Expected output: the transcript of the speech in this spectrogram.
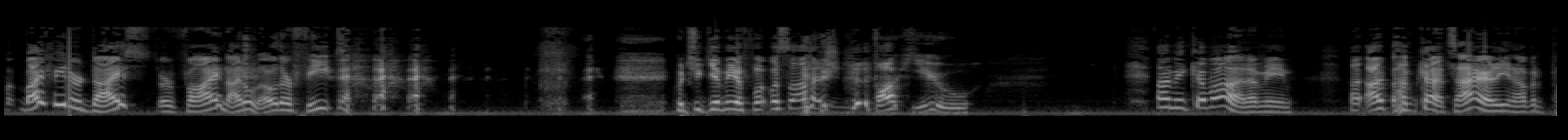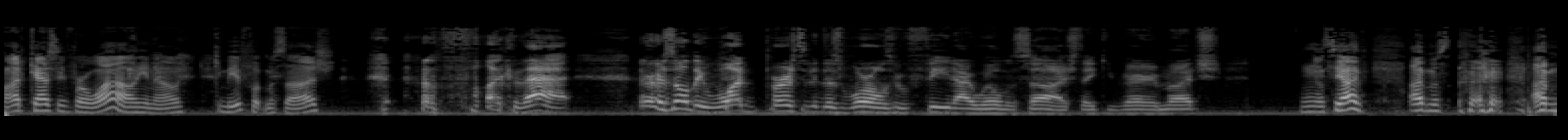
But My feet are nice or fine. I don't know. They're feet. Would you give me a foot massage? Fuck you. I mean, come on. I mean, I, I- I'm kind of tired. You know, I've been podcasting for a while. You know, give me a foot massage. Fuck that. There is only one person in this world whose feet I will massage. Thank you very much. See, I've I've I'm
